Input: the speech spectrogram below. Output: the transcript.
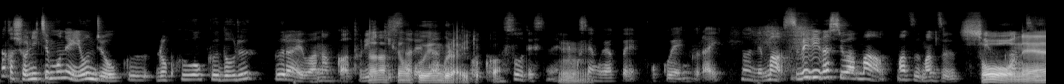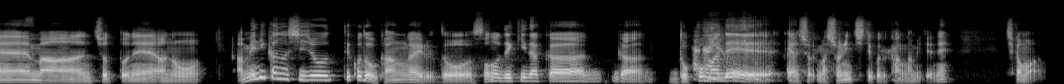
うんなんか初日もね、40億、6億ドルぐらいはなんか取引された7000億円ぐらいとか？そうですね。うん6500億円ぐらい。なんでまあ、滑り出しはまあ、まずまず。そうね。まあ、ちょっとね、あの、アメリカの市場ってことを考えると、その出来高がどこまで、いや、しょまあ、初日ってことを鑑みてね。しかも、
